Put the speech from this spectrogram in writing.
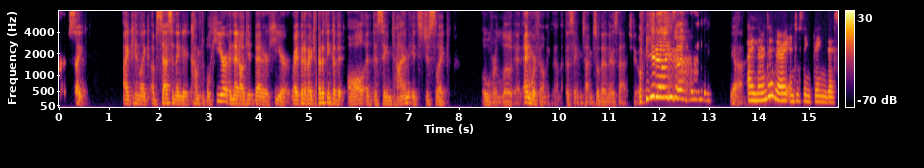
works, like I can like obsess and then get comfortable here and then I'll get better here. Right. But if I try to think of it all at the same time, it's just like overloaded. And we're filming them at the same time. So then there's that too. you know, like, yeah. I learned a very interesting thing this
